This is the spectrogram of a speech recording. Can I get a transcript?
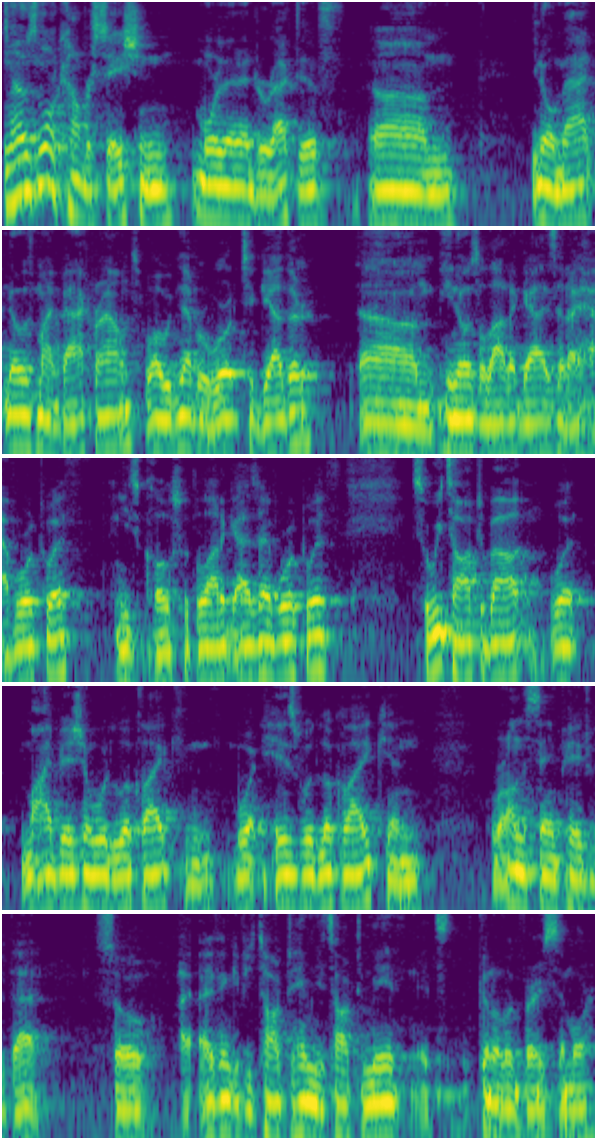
That was more conversation more than a directive. Um, you know, Matt knows my background. While we've never worked together, um, he knows a lot of guys that I have worked with, and he's close with a lot of guys I've worked with. So we talked about what my vision would look like and what his would look like, and we're on the same page with that. So I, I think if you talk to him, and you talk to me, it's going to look very similar.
